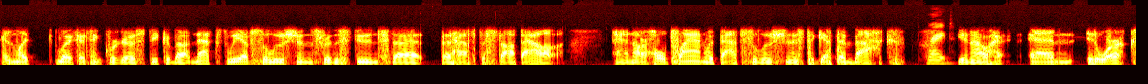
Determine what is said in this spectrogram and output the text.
and like like I think we're going to speak about next, we have solutions for the students that that have to stop out, and our whole plan with that solution is to get them back. Right. You know, and it works.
